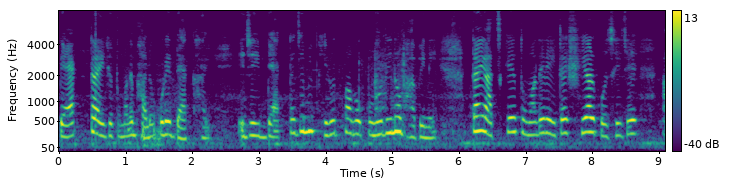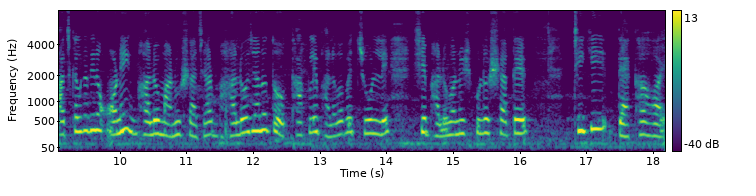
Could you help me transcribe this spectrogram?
ব্যাগটাই যে তোমাদের ভালো করে দেখাই এই যে এই ব্যাগটা যে আমি ফেরত পাবো কোনো দিনও ভাবিনি। তাই আজকে তোমাদের এইটা শেয়ার করছি যে, আজকালকার দিনে অনেক ভালো মানুষ আছে, আর ভালো জানো তো, থাকলে ভালোভাবে চললে সে ভালো মানুষগুলোর সাথে ঠিকই দেখা হয়।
